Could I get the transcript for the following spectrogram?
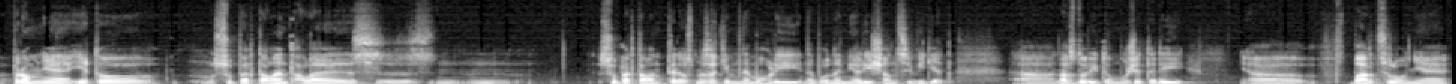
Pro mě je to super talent, ale z, z, super talent, kterého jsme zatím nemohli nebo neměli šanci vidět. Navzdory tomu, že tedy v Barceloně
